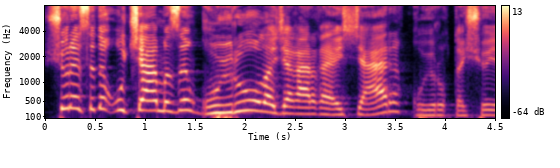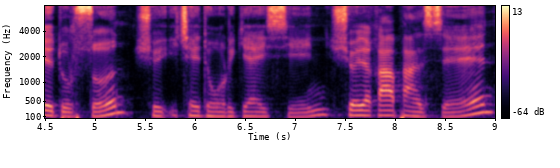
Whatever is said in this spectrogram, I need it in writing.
Şurası da uçağımızın kuyruğu olacak arkadaşlar. Kuyruk da şöyle dursun. Şöyle içe doğru gelsin. Şöyle kapansın.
